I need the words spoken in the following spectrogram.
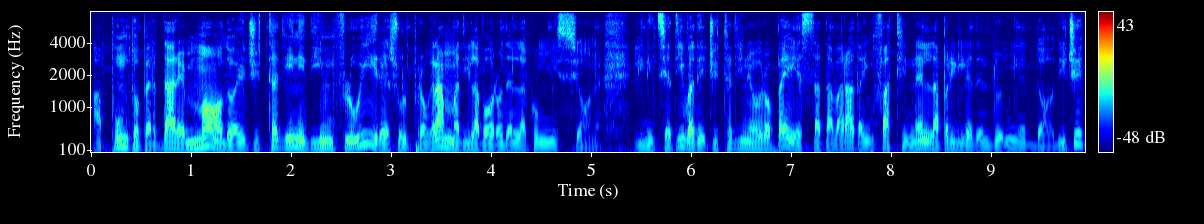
appunto per dare modo ai cittadini di influire sul programma di lavoro della Commissione. L'iniziativa dei cittadini europei è stata varata infatti nell'aprile del 2012,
